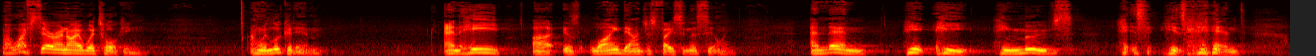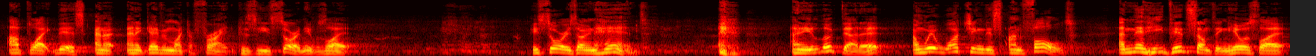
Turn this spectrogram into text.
My wife Sarah and I were talking, and we look at him, and he uh, is lying down, just facing the ceiling. And then he, he, he moves his, his hand up like this. And, it, and it gave him like a fright because he saw it and he was like, he saw his own hand. and he looked at it and we're watching this unfold. And then he did something. He was like,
